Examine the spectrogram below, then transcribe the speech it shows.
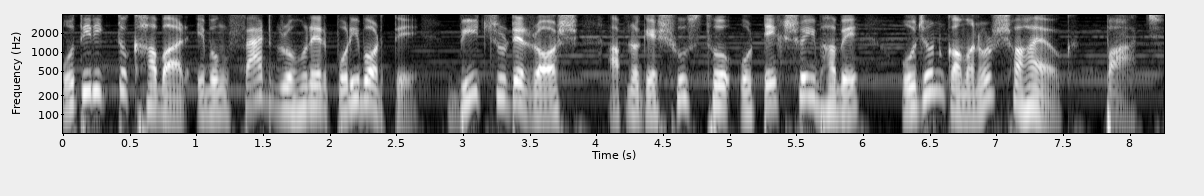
অতিরিক্ত খাবার এবং ফ্যাট গ্রহণের পরিবর্তে বিটরুটের রস আপনাকে সুস্থ ও টেকসইভাবে ওজন কমানোর সহায়ক। পাঁচ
